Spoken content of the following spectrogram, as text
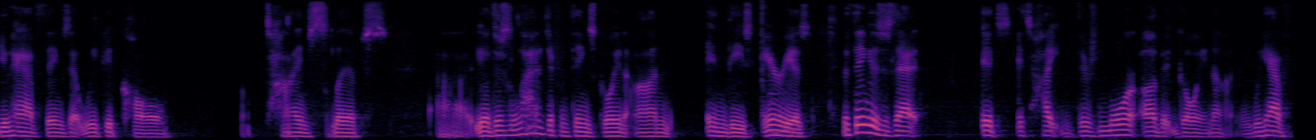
You have things that we could call time slips. Uh, you know, there's a lot of different things going on in these areas. The thing is, is that it's it's heightened. There's more of it going on. We have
